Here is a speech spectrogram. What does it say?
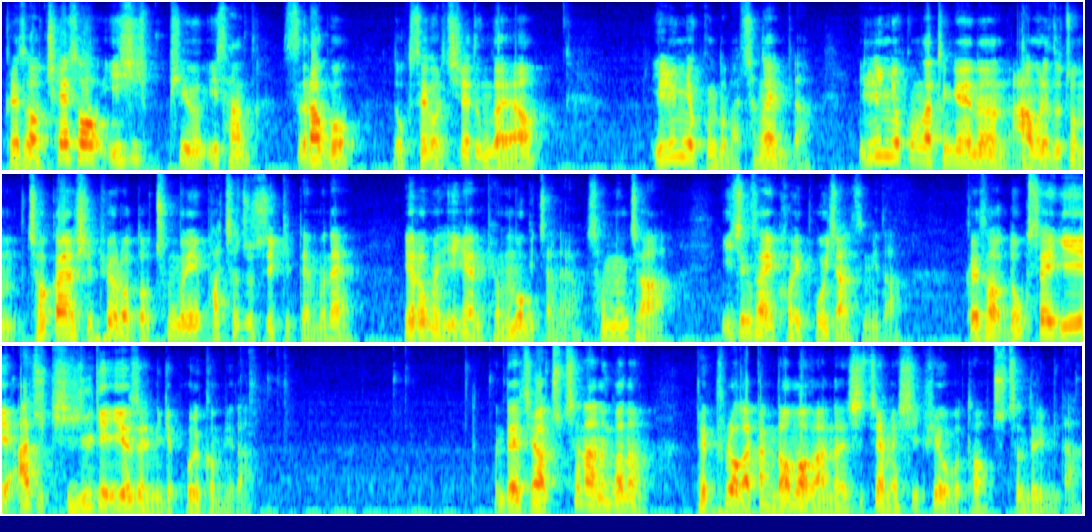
그래서 최소 20PU 이상 쓰라고 녹색으로 칠해둔 거예요. 1660도 마찬가지입니다 1660 같은 경우에는 아무래도 좀 저가형 CPU로도 충분히 받쳐줄 수 있기 때문에 여러분이 얘기하는 병목 있잖아요. 성능 저하 이 증상이 거의 보이지 않습니다. 그래서 녹색이 아주 길게 이어져 있는 게 보일 겁니다. 근데 제가 추천하는 거는 100%가 딱 넘어가는 시점에 CPU부터 추천드립니다.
